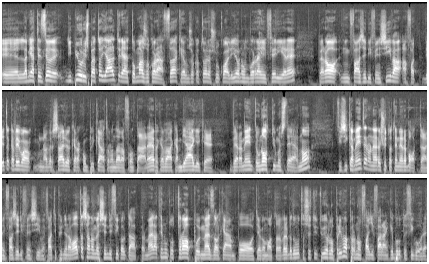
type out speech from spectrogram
eh, la mia attenzione di più rispetto agli altri è Tommaso Corazza, che è un giocatore sul quale io non vorrei infierire, però in fase difensiva ha fatto, detto che aveva un avversario che era complicato da andare a affrontare, eh, perché aveva Cambiaghi che è veramente un ottimo esterno. Fisicamente non è riuscito a tenere botta in fase difensiva, infatti più di una volta ci hanno messo in difficoltà. Per me l'ha tenuto troppo in mezzo al campo Tiago Motta, avrebbe dovuto sostituirlo prima per non fargli fare anche brutte figure.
